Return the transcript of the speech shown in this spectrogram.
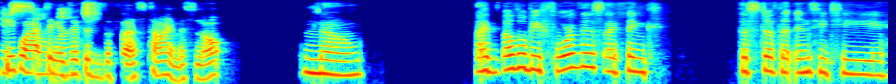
There's People so acting as if much. this is the first time. It's not. No. I although before this, I think the stuff that NCT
